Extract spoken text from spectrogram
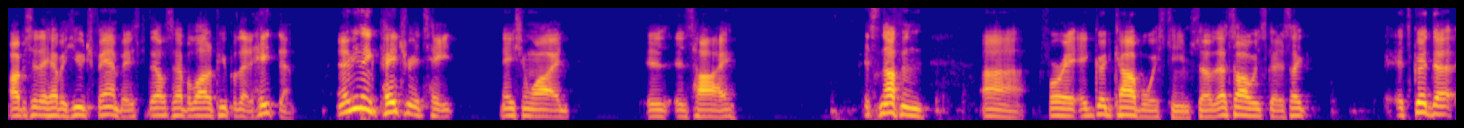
Obviously, they have a huge fan base, but they also have a lot of people that hate them. And if you think Patriots hate nationwide is is high, it's nothing uh, for a, a good Cowboys team. So that's always good. It's like it's good that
